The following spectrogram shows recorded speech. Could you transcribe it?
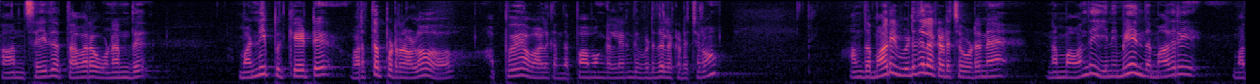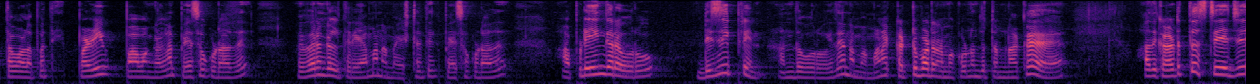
தான் செய்த தவறை உணர்ந்து மன்னிப்பு கேட்டு வருத்தப்படுறாளோ அப்போவே அவளுக்கு அந்த பாவங்கள்லேருந்து விடுதலை கிடச்சிரும். அந்த மாதிரி விடுதலை கிடச்ச உடனே நம்ம வந்து இனிமேல் இந்த மாதிரி மற்றவளை பற்றி பழி பாவங்கள்லாம் பேசக்கூடாது. விவரங்கள் தெரியாமல் நம்ம இஷ்டத்துக்கு பேசக்கூடாது. அப்படிங்கிற ஒரு டிசிப்ளின் அந்த ஒரு இதை நம்ம மனக்கட்டுப்பாடை நம்ம கொண்டு வந்துட்டோம்னாக்க அதுக்கு அடுத்த ஸ்டேஜு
